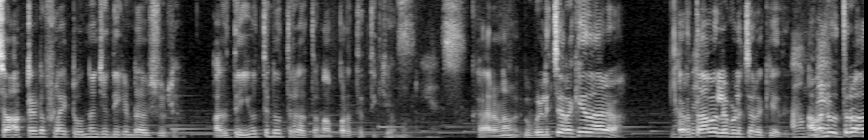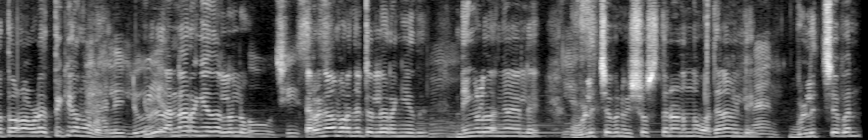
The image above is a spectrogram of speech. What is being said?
ചാർട്ടേഡ് ഫ്ലൈറ്റ് ഒന്നും ചിന്തിക്കേണ്ട ആവശ്യമില്ല. അത് ദൈവത്തിന്റെ ഉത്തരവാദിത്തമാണ് അപ്പുറത്തെത്തിക്കുക കാരണം വിളിച്ചിറക്കിയത് ആരാ? കർത്താവല്ലേ വിളിച്ചിറക്കിയത്? അവന്റെ ഉത്തരവാദിത്തമാണ് അവിടെ എത്തിക്കുക എന്നുള്ളത്. ഇവർ തന്നെ ഇറങ്ങിയതല്ലല്ലോ. Oh, ഇറങ്ങാൻ പറഞ്ഞിട്ടല്ലേ ഇറങ്ങിയത്? നിങ്ങളും അങ്ങനെയല്ലേ? വിളിച്ചവൻ വിശ്വസ്തനാണെന്ന് വചനമില്ലേ? വിളിച്ചവൻ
